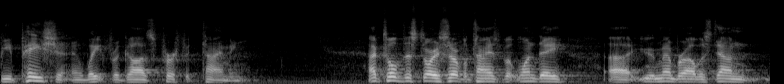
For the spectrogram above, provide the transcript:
Be patient and wait for God's perfect timing. I've told this story several times, but one day, uh, you remember I was down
